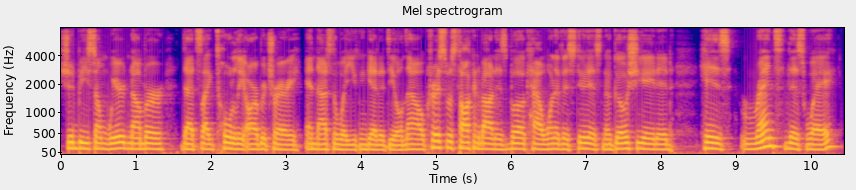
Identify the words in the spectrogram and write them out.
should be some weird number that's like totally arbitrary and that's the way you can get a deal. Now, Chris was talking about in his book how one of his students negotiated his rent this way.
